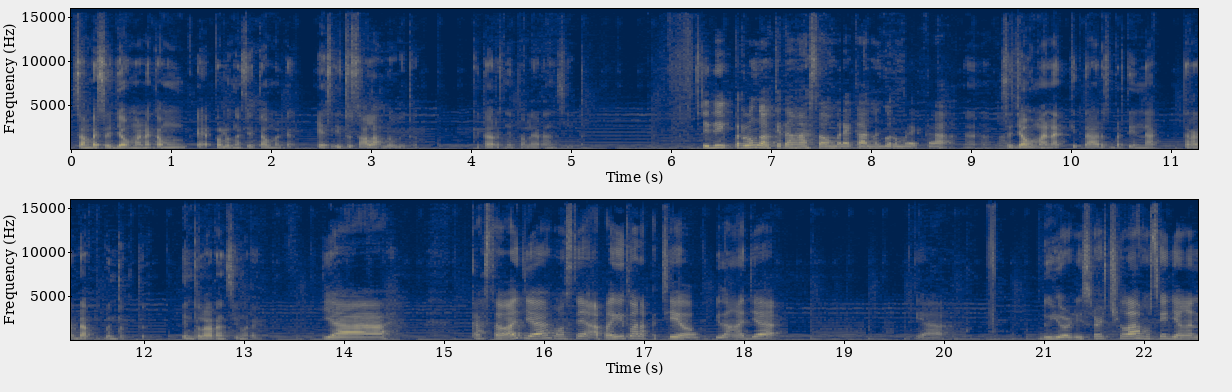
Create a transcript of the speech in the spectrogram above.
sampai sejauh mana kamu kayak perlu ngasih tahu mereka yes itu salah loh gitu kita harusnya toleransi. Jadi perlu nggak kita ngasih tahu mereka, negor mereka? Nah, sejauh mana kita harus bertindak terhadap bentuk intoleransi mereka? Ya kasih tahu aja, maksudnya apalagi itu anak kecil, bilang aja ya do your research lah. Maksudnya jangan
